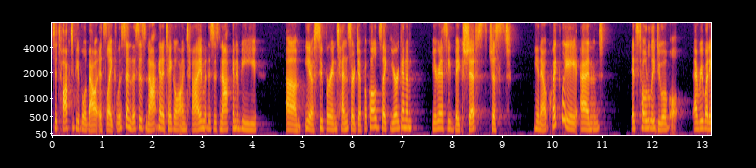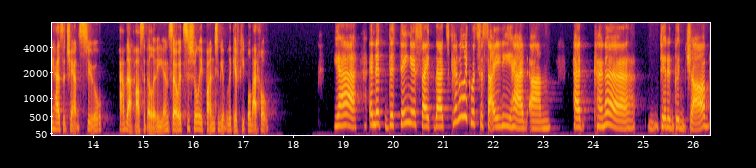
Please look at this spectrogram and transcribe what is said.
to talk to people about. It's like, listen, this is not going to take a long time. This is not going to be um, you know, super intense or difficult. It's like you're gonna you're gonna see big shifts just, you know, quickly and it's totally doable. Everybody has a chance to have that possibility. And so it's just really fun to be able to give people that hope. Yeah. And the, the thing is like that's kind of like what society had um had kind of did a good job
